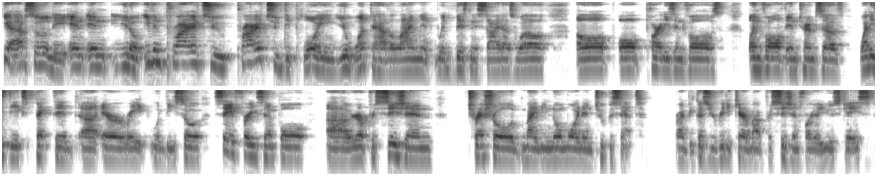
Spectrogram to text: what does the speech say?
Yeah, absolutely. And and you know, even prior to prior to deploying, you want to have alignment with business side as well. All all parties involved involved in terms of what is the expected uh, error rate would be. So, say for example, uh, your precision threshold might be no more than two percent right? Because you really care about precision for your use case,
